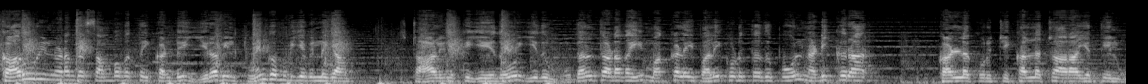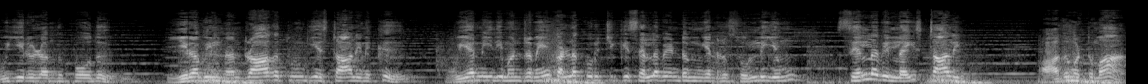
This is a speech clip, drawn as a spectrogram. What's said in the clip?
கரூரில் நடந்த சம்பவத்தை கண்டு இரவில் தூங்க முடியவில்லையாம். ஸ்டாலினுக்கு ஏதோ இது முதல் தடவை மக்களை பலி கொடுத்தது போல் நடிக்கிறார். கள்ளக்குறிச்சி கள்ளச்சாராயத்தில் உயிரிழந்த போது இரவில் நன்றாக தூங்கிய ஸ்டாலினுக்கு உயர்நீதிமன்றமே கள்ளக்குறிச்சிக்கு செல்ல வேண்டும் என்று சொல்லியும் செல்லவில்லை ஸ்டாலின். அது மட்டுமா?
